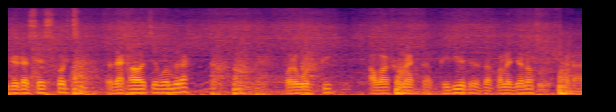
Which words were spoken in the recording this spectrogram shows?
ভিডিওটা শেষ করছি তো দেখা হচ্ছে বন্ধুরা পরবর্তী আবার কোনো একটা ভিডিওতে জন্য টাটা।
